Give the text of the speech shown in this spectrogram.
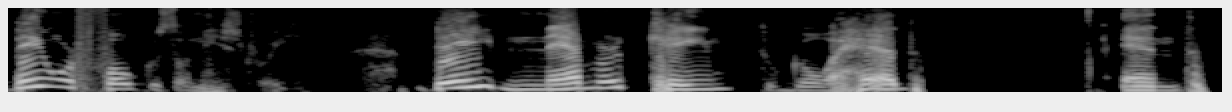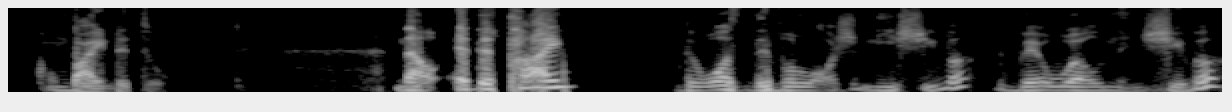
They were focused on history. They never came to go ahead and combine the two. Now, at the time, there was the Volozhin Yeshiva, the very well-known yeshiva,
